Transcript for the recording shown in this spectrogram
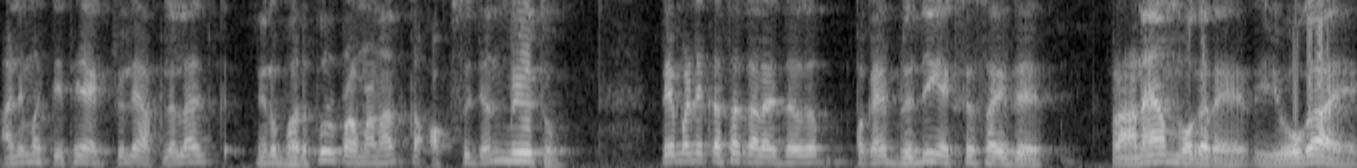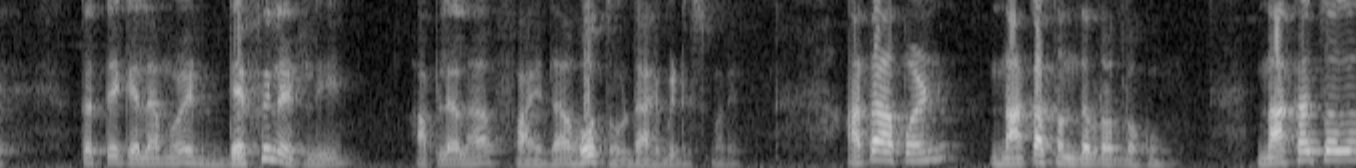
आणि मग तिथे ॲक्च्युली आपल्याला यु नो भरपूर प्रमाणात ऑक्सिजन मिळतो. ते म्हणजे कसं करायचं? काही ब्रिदिंग एक्सरसाइज आहेत प्राणायाम वगैरे आहेत योगा आहे तर ते केल्यामुळे डेफिनेटली आपल्याला फायदा होतो डायबिटीसमध्ये आता आपण नाकासंदर्भात बघू. नाकाचं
